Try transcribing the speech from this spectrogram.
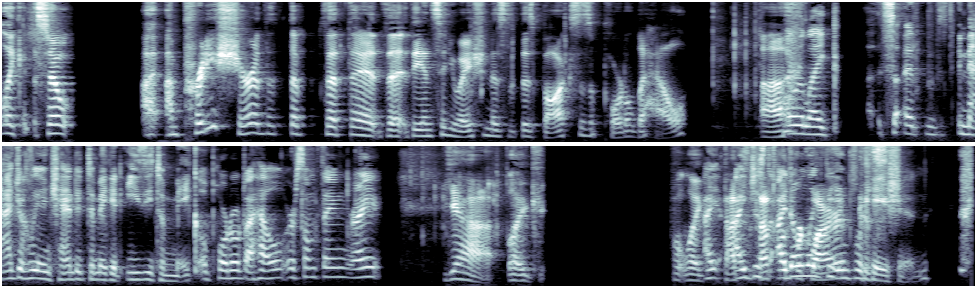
like so. I, I'm pretty sure that the that the, the the insinuation is that this box is a portal to hell. Uh, or like so, uh, magically enchanted to make it easy to make a portal to hell or something, right? yeah, like, but like I, that's, I just I don't like the implication.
